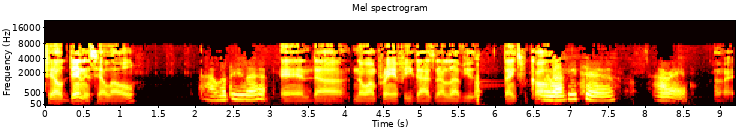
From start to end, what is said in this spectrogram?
tell Dennis hello. I will do that. And uh, no, I'm praying for you guys, and I love you. Thanks for calling. We love you too. All right. All right.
